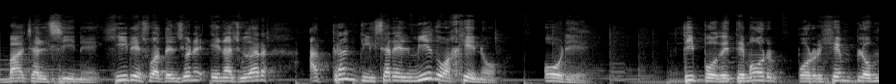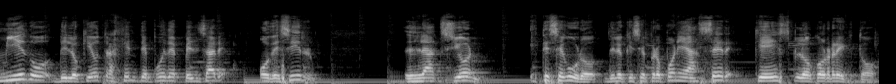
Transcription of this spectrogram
vaya al cine, gire su atención en ayudar a tranquilizar el miedo ajeno. Ore. Tipo de temor, por ejemplo, miedo de lo que otra gente puede pensar o decir. La acción, esté seguro de lo que se propone hacer que es lo correcto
